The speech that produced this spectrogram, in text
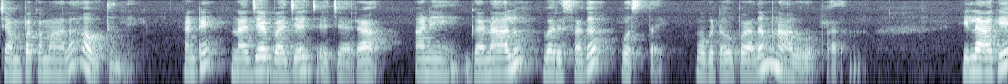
చంపకమాల అవుతుంది. అంటే నజ భజ జజర అనే గణాలు వరుసగా వస్తాయి. ఒకటవ పాదం నాలుగో పాదంలో ఇలాగే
